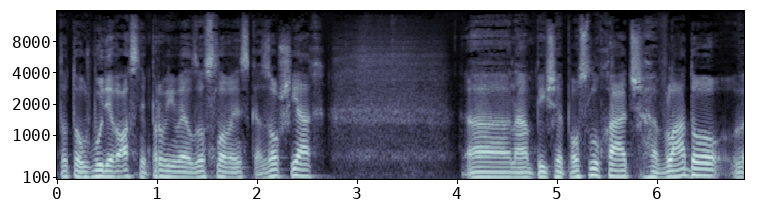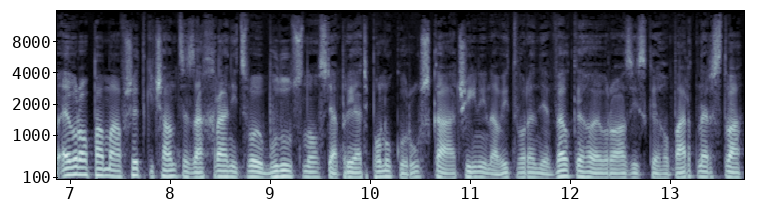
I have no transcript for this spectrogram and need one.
Toto už bude vlastne prvý mail zo Slovenska zo Šiach nám píše poslucháč. Vlado, Európa má všetky šance zachrániť svoju budúcnosť a prijať ponuku Ruska a Číny na vytvorenie veľkého euroazijského partnerstva,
